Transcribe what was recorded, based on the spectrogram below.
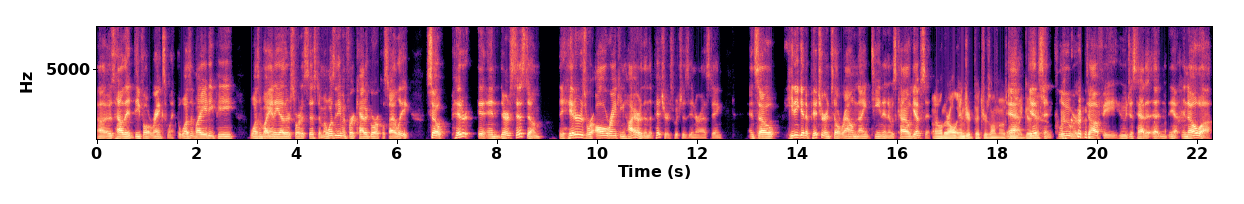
Uh, it was how the default ranks went. It wasn't by ADP, wasn't by any other sort of system. It wasn't even for a categorical style league. So hitter in their system, the hitters were all ranking higher than the pitchers, which is interesting. And so he didn't get a pitcher until round 19, and it was Kyle Gibson. Oh, they're all injured pitchers almost. Oh, yeah, oh my goodness. Gibson, Kluber, Duffy, who just had a, a yeah, Ynoa.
